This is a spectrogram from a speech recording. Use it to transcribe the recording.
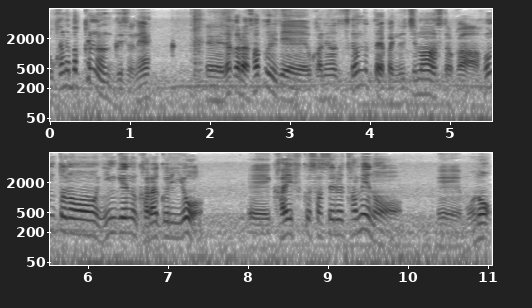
お金ばっかりなんですよね。えー、だからサプリでお金を使うんだったらやっぱり抜ち回すとか、本当の人間のからくりを、えー、回復させるための、えー、もの。やっ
